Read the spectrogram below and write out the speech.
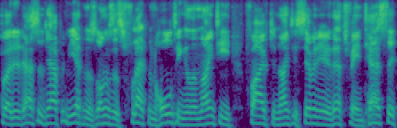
but it hasn't happened yet. And as long as it's flat and holding in the 95 to 97 area, that's fantastic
